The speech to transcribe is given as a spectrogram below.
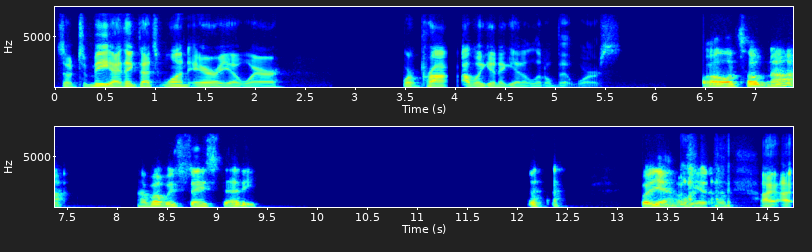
So to me, I think that's one area where we're probably going to get a little bit worse. Well, let's hope not. How about we stay steady? but yeah, you know. I, I,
